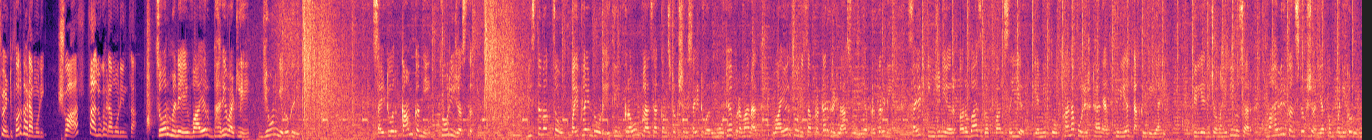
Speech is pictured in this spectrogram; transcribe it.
ट्वेंटी फोर घडामोडी. श्वास चालू घडामोडींचा. चोर म्हणे वायर भारी वाटली घेऊन गेलो घरी. साईटवर काम कमी चोरी जास्त. भिस्तबाग चौक पाईपलाईन रोड येथील क्राऊन प्लाझा कन्स्ट्रक्शन साईटवर मोठ्या प्रमाणात वायर चोरीचा प्रकार घडला असून या प्रकरणी साईट इंजिनियर अरबाज गफ्फार सय्यद यांनी तोफखाना पोलीस ठाण्यात फिर्याद दाखल केली आहे. फिर्यादीच्या माहितीनुसार महावीर कन्स्ट्रक्शन या कंपनीकडून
